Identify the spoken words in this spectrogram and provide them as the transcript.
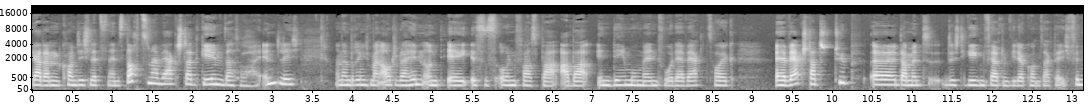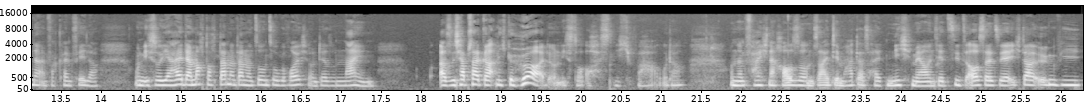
ja, dann konnte ich letzten Endes doch zu einer Werkstatt gehen dachte, oh, endlich. Und dann bringe ich mein Auto dahin und ey, ist es unfassbar. Aber in dem Moment, wo der Werkzeug, äh, Werkstatttyp äh, damit durch die Gegend fährt und wiederkommt, sagt er, ich finde einfach keinen Fehler. Und ich so, ja, hey, der macht doch dann und dann und so und so Geräusche. Und der so, nein. Also ich habe es halt gerade nicht gehört. Und ich so, oh, ist nicht wahr, oder? Und dann fahre ich nach Hause und seitdem hat das halt nicht mehr. Und jetzt sieht es aus, als wäre ich da irgendwie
